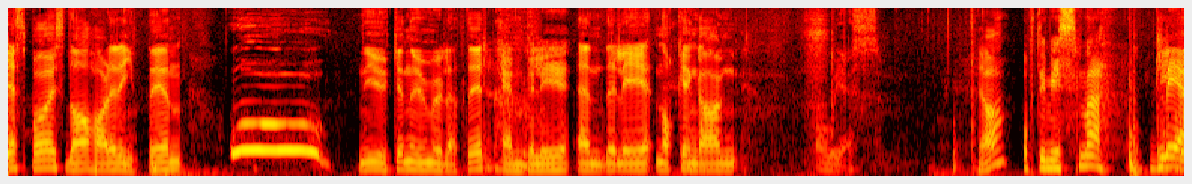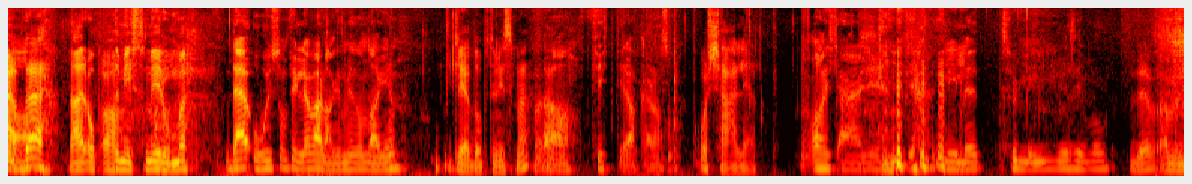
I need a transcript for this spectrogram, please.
Yes, boys, da har det ringt inn. Woo! Ny uke, nye muligheter. Endelig. Endelig, nok en gang. Oh yes. Ja, Optimisme. Glede. det er optimisme i rommet. Det er ord som fyller hverdagen min om dagen. Glede og optimisme. Ja, Fytti rakkeren, altså. Og kjærlighet. Å, kjærlighet. Lille tulling, Simon. Det, ja, men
